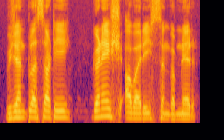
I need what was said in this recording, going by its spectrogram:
विजन प्लससाठी गणेश आवारी संगमनेर.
